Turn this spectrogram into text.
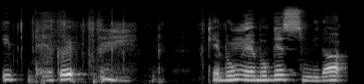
이 팩을 개봉해 보겠습니다.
